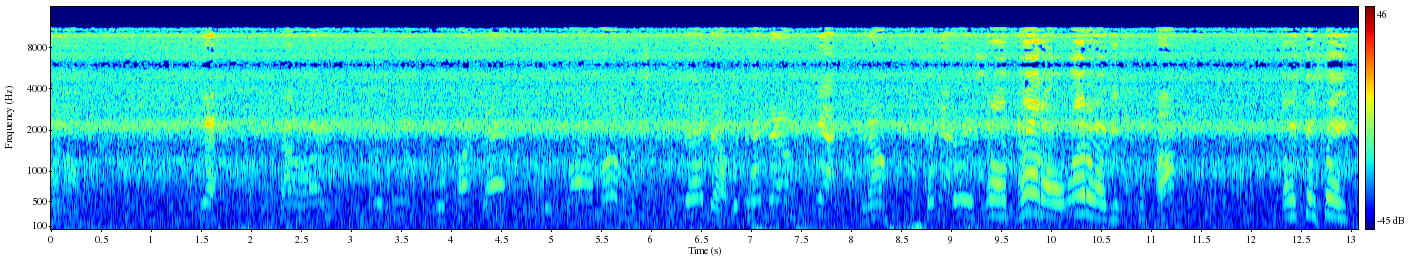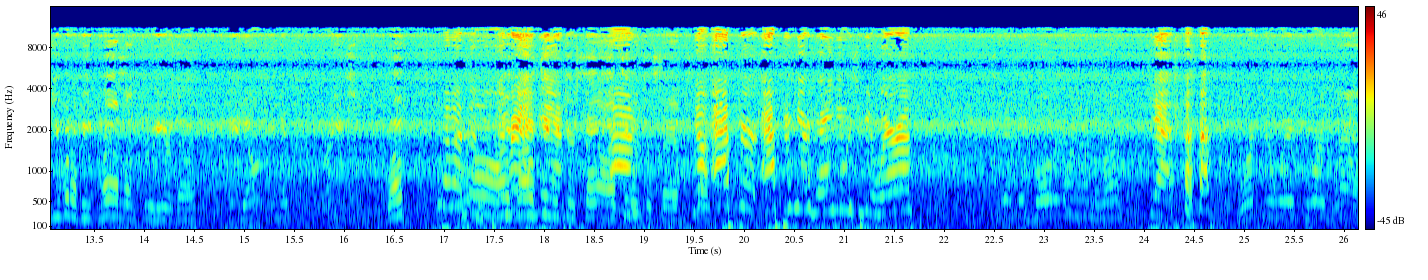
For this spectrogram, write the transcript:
But um, yeah, kind of hard. You'll punch that. You'll fly up over, but just put your head down. Put your head down. Yeah. You know, touch your face. Well, paddle, I don't know if you, Huh? I was going to say, you want to be paddling through here, though. You don't. You hit the range. What? Some of them. Oh, I, the I red, see yeah. what you're saying. I see Um, what you're saying. Now after after here, is there anything we should be aware of? See that big boulder down there on the left? Yeah. Work your way towards that.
